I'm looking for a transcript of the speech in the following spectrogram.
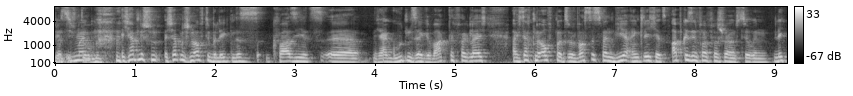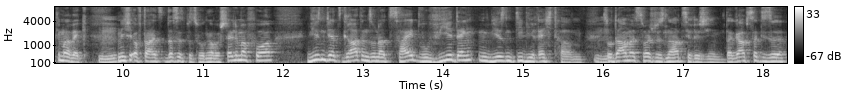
was ich meine, ich habe mir, schon, hab mir schon oft überlegt, und das ist quasi jetzt, äh, ja gut, ein sehr gewagter Vergleich, aber ich dachte mir oftmals so, was ist, wenn wir eigentlich jetzt, abgesehen von Verschwörungstheorien, leg die mal weg, mhm. nicht auf das jetzt bezogen, aber stell dir mal vor, wir sind jetzt gerade in so einer Zeit, wo wir denken, wir sind die, die Recht haben. Mhm. So damals zum Beispiel das Nazi-Regime. Da gab es halt diese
